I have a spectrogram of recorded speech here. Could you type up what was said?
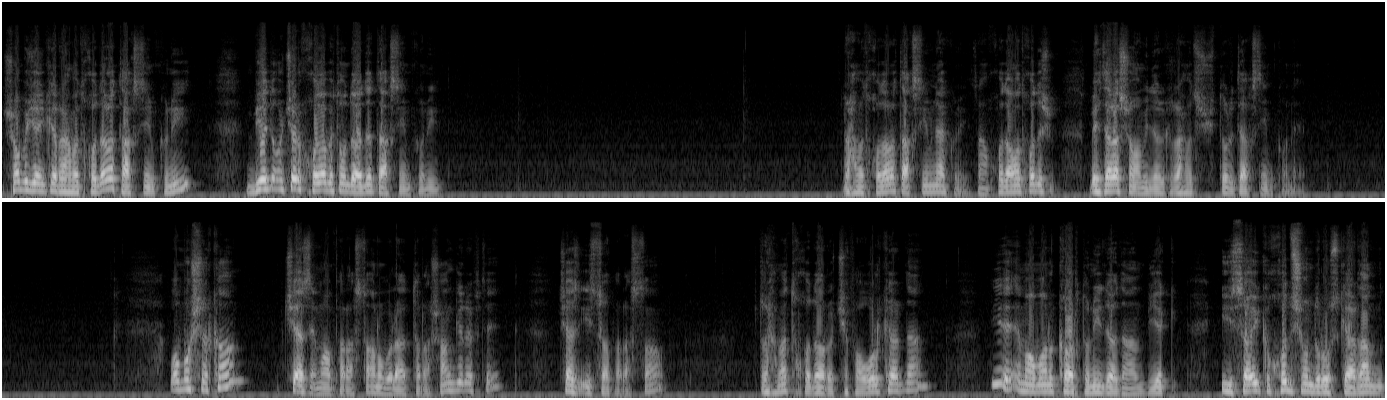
شما به اینکه رحمت خدا را تقسیم کنید بیاید اونچه رو خدا بهتون داده تقسیم کنید. رحمت خدا رو تقسیم نکنید. خداوند خودش بهتر از شما می‌دونه که رحمتش چطوری تقسیم کنه. و مشرکان چه از امام پرستان و ولایت تراشان گرفته چه از عیسی پرستان رحمت خدا رو چپاول کردن یه امامان کارتونی دادن یک عیسایی که خودشون درست کردن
